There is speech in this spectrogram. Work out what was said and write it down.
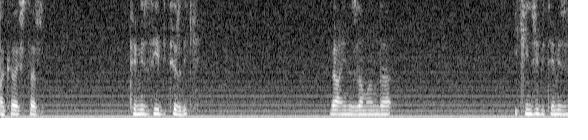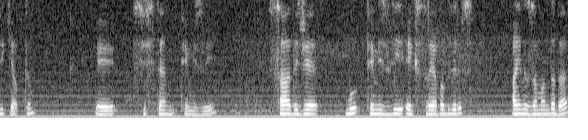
Arkadaşlar temizliği bitirdik. Ve aynı zamanda ikinci bir temizlik yaptım. E, sistem temizliği. Sadece bu temizliği ekstra yapabiliriz. Aynı zamanda da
